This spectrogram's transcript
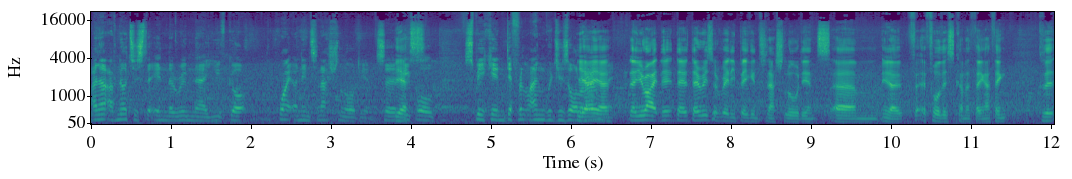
And I've noticed that in the room there, you've got quite an international audience. Uh, yes. People speaking different languages all yeah, around. Yeah, yeah. No, you're right. There, there, there is a really big international audience. Um, you know, for, for, this kind of thing. I think because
